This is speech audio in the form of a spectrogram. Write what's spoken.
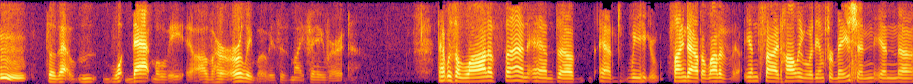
Mm. So that what- that movie of her early movies is my favorite. That was a lot of fun, and uh, and we find out a lot of inside Hollywood information in uh,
